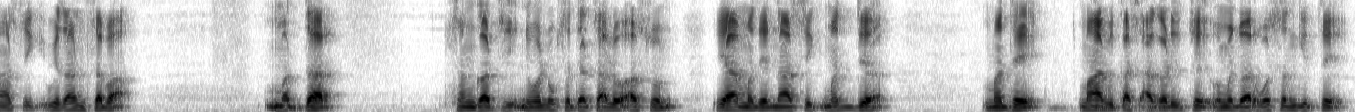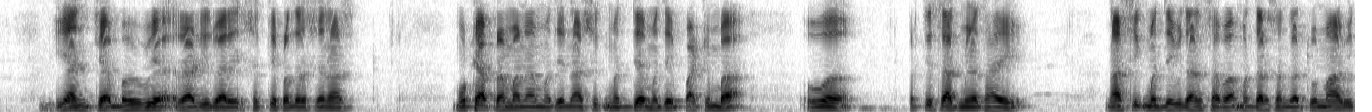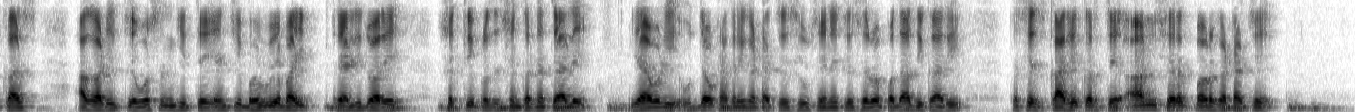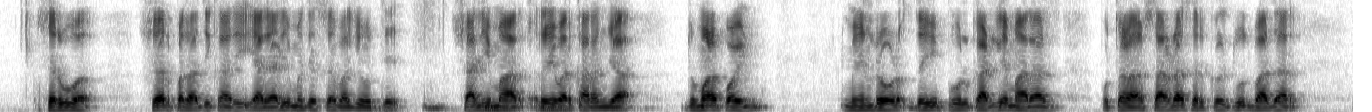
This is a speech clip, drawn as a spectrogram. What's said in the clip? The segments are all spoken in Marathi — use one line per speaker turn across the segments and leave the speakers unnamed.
नाशिक विधानसभा मतदार संघाची निवडणूक सध्या चालू असून यामध्ये नाशिक मध्यमध्ये महाविकास आघाडीचे उमेदवार वसंत गीते यांच्या भव्य रॅलीद्वारे शक्तीप्रदर्शनास मोठ्या प्रमाणामध्ये नाशिक मध्यमध्ये पाठिंबा व प्रतिसाद मिळत आहे. नाशिकमध्ये विधानसभा मतदारसंघातून महाविकास आघाडीचे वसंत गीते यांची भव्य बाईक रॅलीद्वारे शक्ती प्रदर्शन करण्यात आले. यावेळी उद्धव ठाकरे गटाचे शिवसेनेचे सर्व पदाधिकारी तसेच कार्यकर्ते आणि शरद पवार गटाचे सर्व शहर पदाधिकारी या रॅलीमध्ये सहभागी होते. Shalimar Ravivar Karanja Dhumal point main road Dahipul Gadge Maharaj पुतळा सारडा सर्कल दूध बाजार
